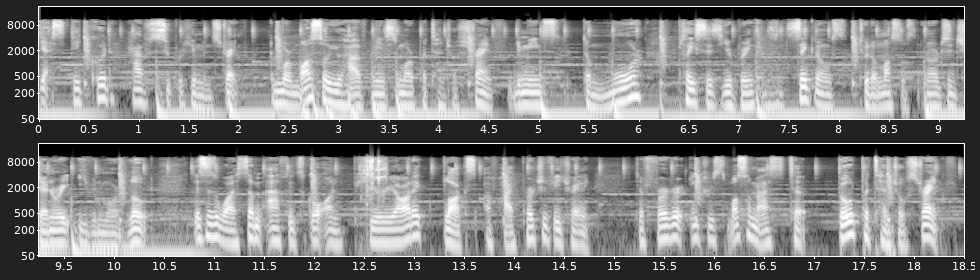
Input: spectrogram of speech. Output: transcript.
yes, they could have superhuman strength. The more muscle you have means the more potential strength. It means the more places your brain can send signals to the muscles in order to generate even more load. This is why some athletes go on periodic blocks of hypertrophy training to further increase muscle mass to build potential strength.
